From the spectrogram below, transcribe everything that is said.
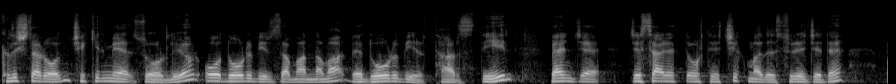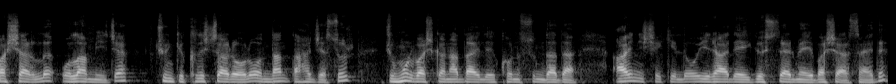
Kılıçdaroğlu'nu çekilmeye zorluyor. O doğru bir zamanlama ve doğru bir tarz değil. Bence cesaretle ortaya çıkmadığı sürece de başarılı olamayacak. Çünkü Kılıçdaroğlu ondan daha cesur. Cumhurbaşkanı adaylığı konusunda da aynı şekilde o iradeyi göstermeyi başarsaydı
